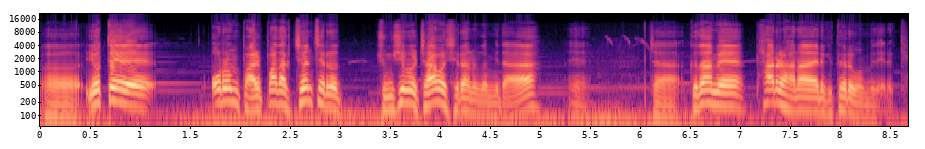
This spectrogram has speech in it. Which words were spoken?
어, 요때 오른 발바닥 전체로 중심을 잡으시라는 겁니다. 예. 자, 그 다음에 팔을 하나 이렇게 들어봅니다. 이렇게.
